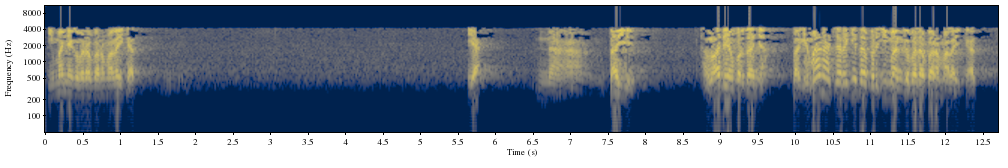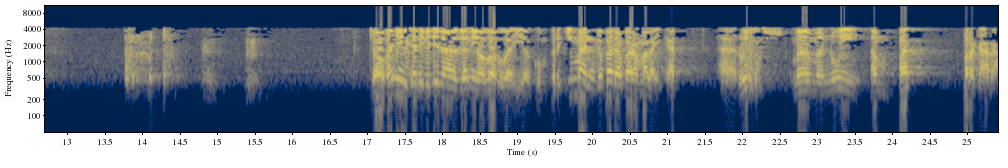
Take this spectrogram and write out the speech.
Imannya kepada para malaikat. Ya. Nah, tayyib. Kalau ada yang bertanya, bagaimana cara kita beriman kepada para malaikat? Jawabannya yang bidina azani Allah wa iyyakum. Beriman kepada para malaikat harus memenuhi empat perkara.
